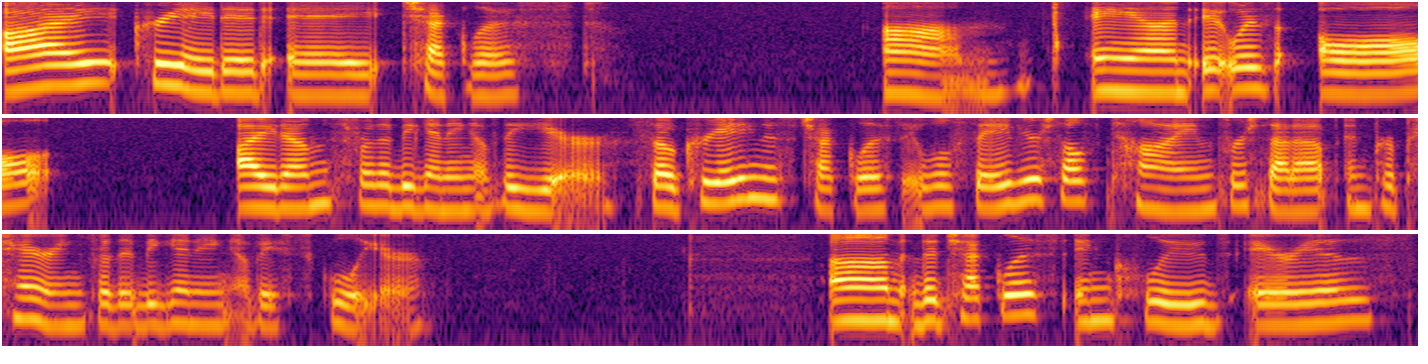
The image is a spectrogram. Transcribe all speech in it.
I created a checklist, um, and it was all items for the beginning of the year. So, creating this checklist, it will save yourself time for setup and preparing for the beginning of a school year. Um, the checklist includes areas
